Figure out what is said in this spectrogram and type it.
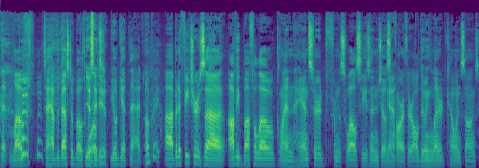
that love to have the best of both Yes, I worlds, do. you'll get that. Oh, great. Uh, but it features uh, Avi Buffalo, Glen Hansard from the Swell season, Joseph Yeah. Arthur, all doing Leonard Cohen songs.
